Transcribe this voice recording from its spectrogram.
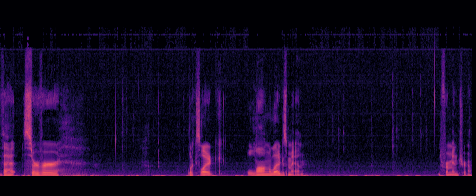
That server looks like Long Legs Man from intro.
